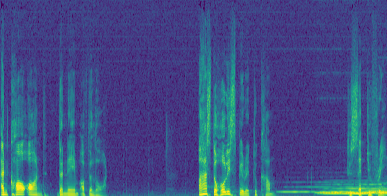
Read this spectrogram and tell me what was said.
and call on the name of the Lord. Ask the Holy Spirit to come to set you free.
